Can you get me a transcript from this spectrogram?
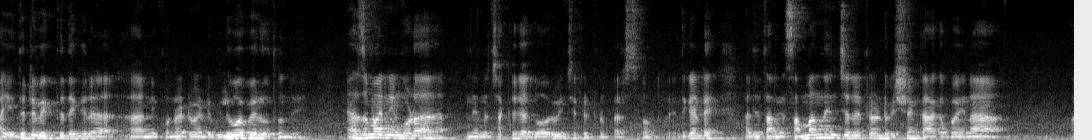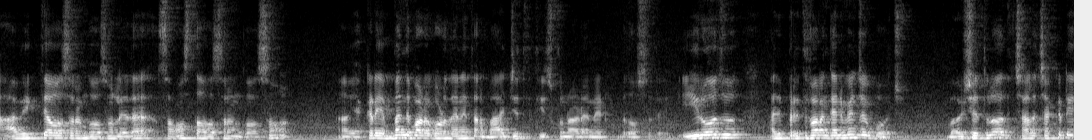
ఆ ఎదుటి వ్యక్తి దగ్గర నీకున్నటువంటి విలువ పెరుగుతుంది. యాజమాన్యం కూడా నేను చక్కగా గౌరవించేటటువంటి పరిస్థితి ఉంటుంది. ఎందుకంటే అది తనకు సంబంధించినటువంటి విషయం కాకపోయినా ఆ వ్యక్తి అవసరం కోసం లేదా సంస్థ అవసరం కోసం ఎక్కడ ఇబ్బంది పడకూడదని తన బాధ్యత తీసుకున్నాడు అనేటువంటిది వస్తుంది. ఈరోజు అది ప్రతిఫలం కనిపించకపోవచ్చు. భవిష్యత్తులో అది చాలా చక్కటి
